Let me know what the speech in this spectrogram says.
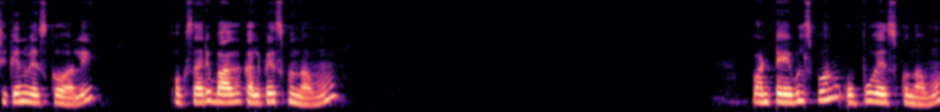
చికెన్ వేసుకోవాలి. ఒకసారి బాగా కలిపేసుకుందాము. వన్ టేబుల్ స్పూన్ ఉప్పు వేసుకుందాము.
